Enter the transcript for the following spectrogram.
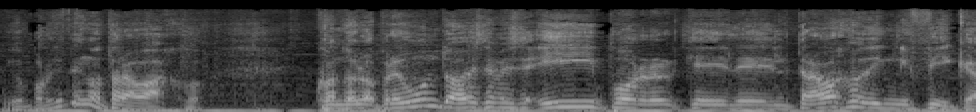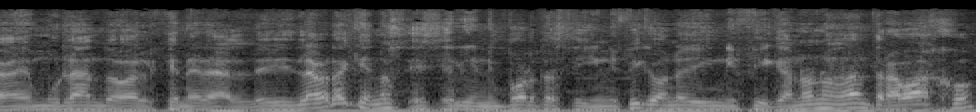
Digo, ¿por qué tengo trabajo? Cuando lo pregunto a veces me dice, y porque el, trabajo dignifica, emulando al general. La verdad que no sé si a alguien importa si dignifica o no dignifica. No nos dan trabajo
